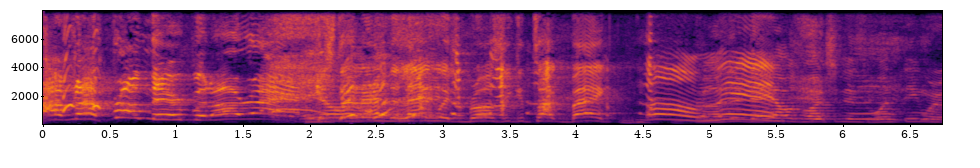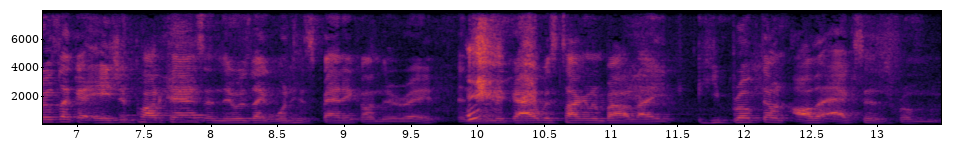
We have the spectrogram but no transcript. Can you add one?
I'm not from there, but all right. You still learn the language, bro, so you can talk back. Oh The other day I was watching this one thing where it was like an Asian podcast and there was like one Hispanic on there, right? And then the guy was talking about like he broke down all the accents from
